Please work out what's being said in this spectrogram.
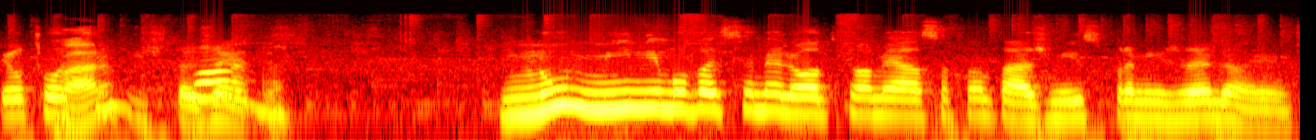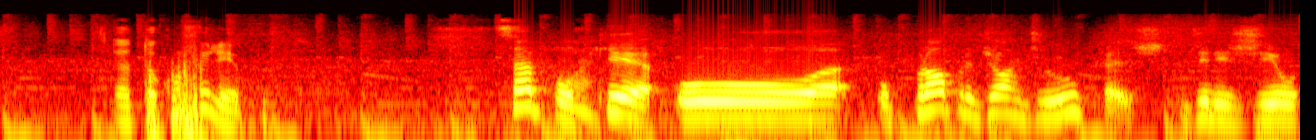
Eu tô Claro. otimista, Pode. gente. No mínimo vai ser melhor do que o Ameaça Fantasma. e Isso pra mim já é ganho. Eu tô com o Felipe. Sabe por quê? O, o próprio George Lucas dirigiu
